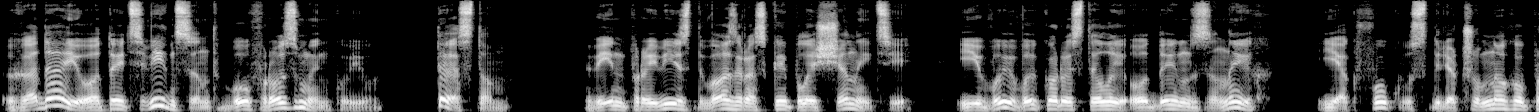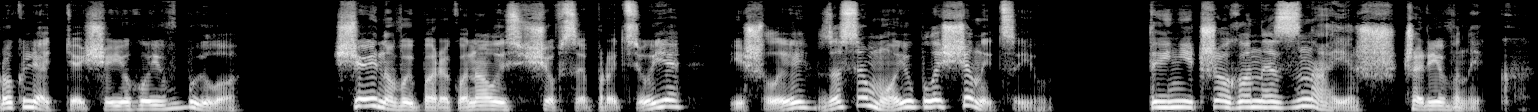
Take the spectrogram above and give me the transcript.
Гадаю, отець Вінсент був розминкою, тестом. Він привіз два зразки плащаниці, і ви використали один з них як фокус для чумного прокляття, що його і вбило. Щойно ви переконались, що все працює, пішли за самою плащаницею. Ти нічого не знаєш, чарівник,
